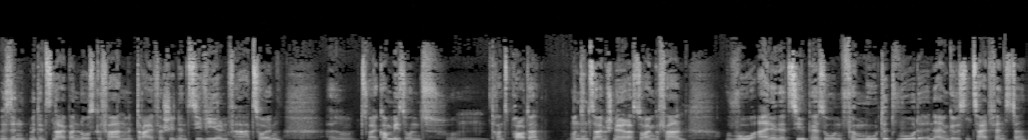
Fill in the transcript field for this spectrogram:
Wir sind mit den Snipern losgefahren mit drei verschiedenen zivilen Fahrzeugen, also zwei Kombis und, und Transporter und sind zu einem Schnellrestaurant gefahren, wo eine der Zielpersonen vermutet wurde in einem gewissen Zeitfenster.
